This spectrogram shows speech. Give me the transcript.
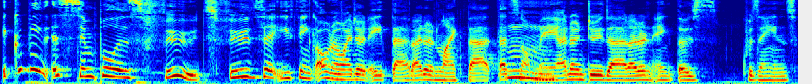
it could be as simple as foods. Foods that you think, oh no, I don't eat that. I don't like that. That's not me. Mm. I don't do that. I don't eat those cuisines.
